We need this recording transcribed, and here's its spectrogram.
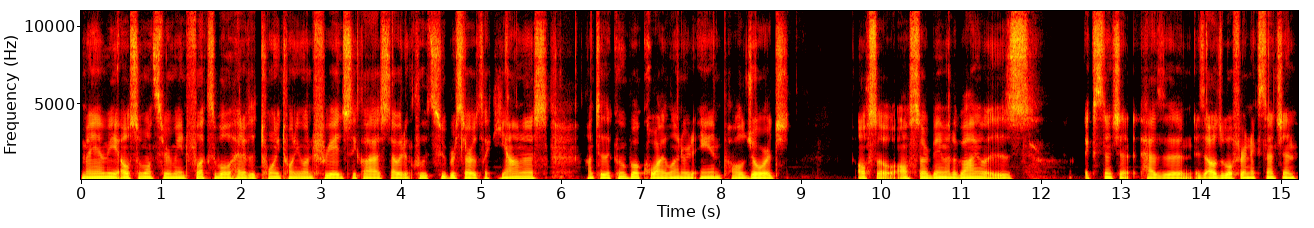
Miami also wants to remain flexible ahead of the 2021 free agency class that would include superstars like Giannis, Antetokounmpo, Kawhi Leonard, and Paul George. Also, All-Star Bam Adebayo is extension has a is eligible for an extension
